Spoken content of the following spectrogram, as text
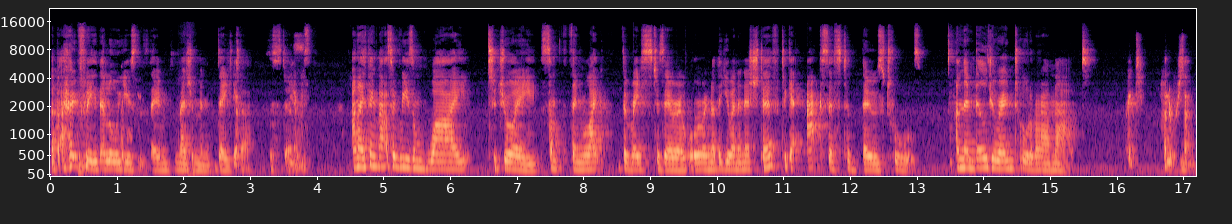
but hopefully they'll all use the same measurement data systems. And I think that's a reason why to join something like the Race to Zero or another UN initiative to get access to those tools and then build your own tool around that. Right, 100%.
